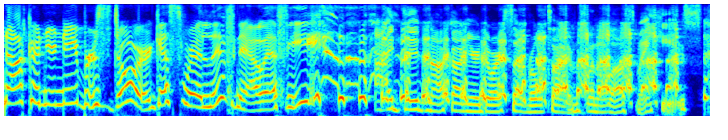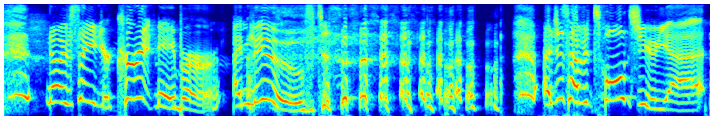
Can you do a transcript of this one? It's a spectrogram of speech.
knock on your neighbor's door. Guess where I live now, Effie? I did knock on your door several times when I lost my keys. no, I'm saying your current neighbor. I moved. I just haven't told you yet.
